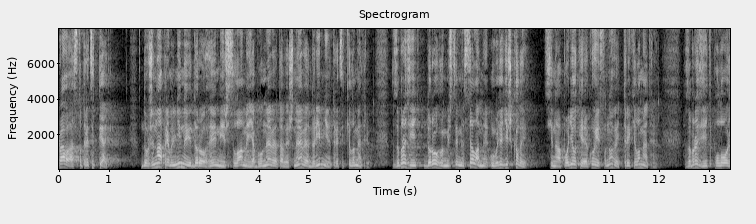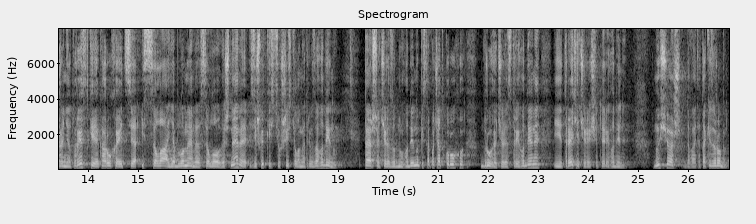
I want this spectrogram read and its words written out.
Вправа 135. Довжина прямолінійної дороги між селами Яблуневе та Вишневе дорівнює 30 км. Зобразіть дорогу між цими селами у вигляді шкали, ціна поділки якої становить 3 км. Зобразіть положення туристки, яка рухається із села Яблуневе в село Вишневе зі швидкістю 6 км за годину. Перше через 1 годину після початку руху, друге через 3 години і третє через 4 години. Ну що ж, давайте так і зробимо.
